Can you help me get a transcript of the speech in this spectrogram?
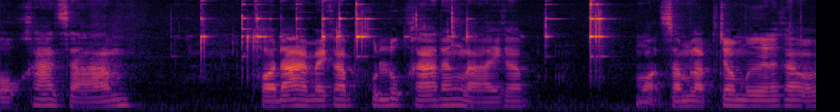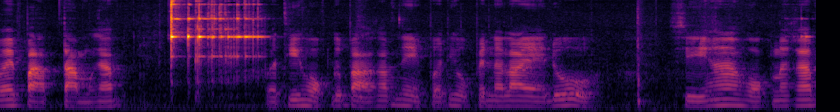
หกห้าสามพอได้ไหมครับ คุณลูกค้าทั้งหลายครับ เหมาะสำหรับเจ้ามือนะครับเอาไว้ปราบต่ำครับ เปิดที่หกหรือเปล่าครับนี่ เปิดที่หกเป็นอะไรดูสี่ห้าหกนะครับ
